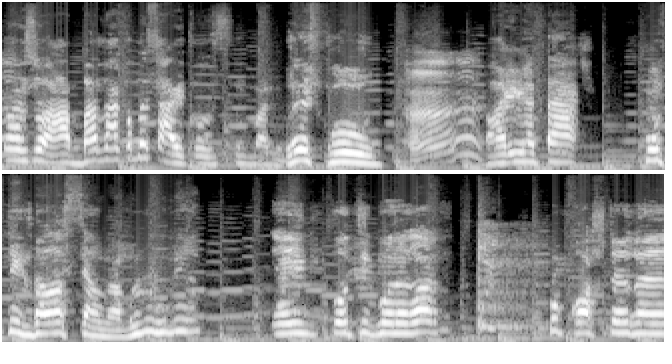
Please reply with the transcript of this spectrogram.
তখন শো আব্বা করবে তাই করছি মানে। শোন বাড়ি একটা প্রতীক জ্বালাচ্ছে আমরা বুঝলি এই প্রতীক মনে কর খুব কষ্ট করে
